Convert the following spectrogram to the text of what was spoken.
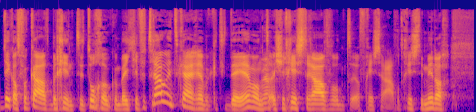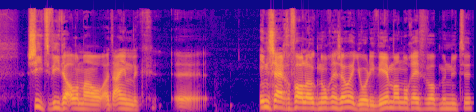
Dick Advocaat begint er toch ook een beetje vertrouwen in te krijgen, heb ik het idee. Hè? Want Ja. als je gisteravond, of gisteravond, gistermiddag ziet wie er allemaal uiteindelijk eh, in zijn gevallen ook nog en zo. Hè? Jordi Weerman nog even wat minuten.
